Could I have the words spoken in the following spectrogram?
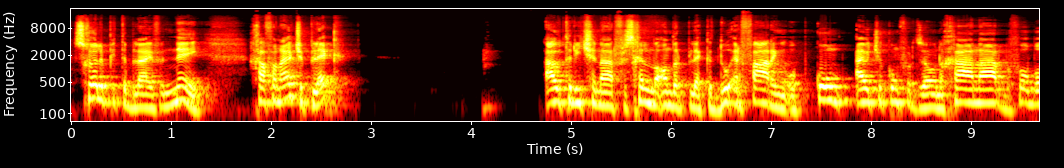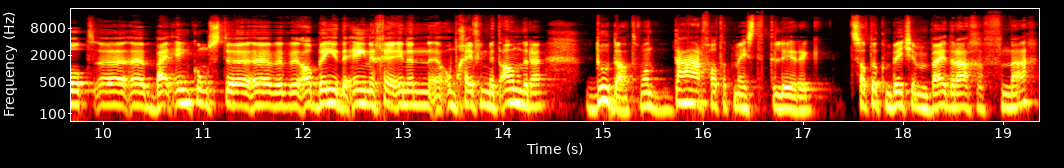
schulpje te blijven. Nee, ga vanuit je plek. Outreachen naar verschillende andere plekken. Doe ervaringen op. Kom uit je comfortzone. Ga naar bijvoorbeeld uh, uh, bijeenkomsten. Uh, al ben je de enige in een omgeving met anderen. Doe dat, want daar valt het meeste te leren zat ook een beetje in mijn bijdrage vandaag.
